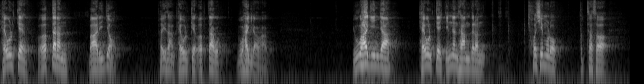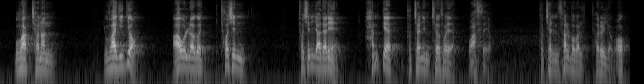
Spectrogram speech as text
배울 게 없다는 말이죠. 더 이상 배울 게 없다고 무학이라고 하고. 유학이 이제 배울 게 있는 사람들은 초심으로 붙어서 무학 전은 유학이죠. 아울러 그 초심, 초심자들이 함께 부처님 처소에 왔어요. 부처님 설법을 들으려고.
